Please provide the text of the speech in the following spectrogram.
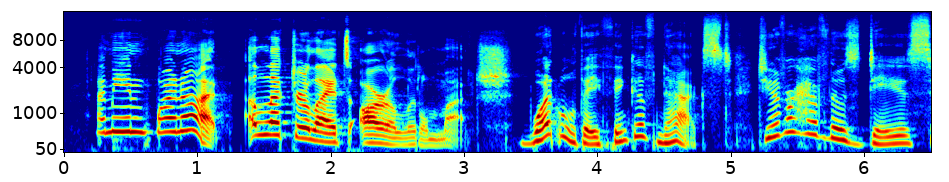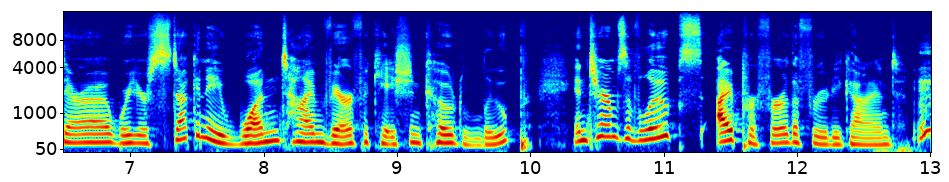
I mean, why not? Electrolytes are a little much. What will they think of next? Do you ever have those days, Sarah, where you're stuck in a one time verification code loop? In terms of loops, I prefer the fruity kind.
